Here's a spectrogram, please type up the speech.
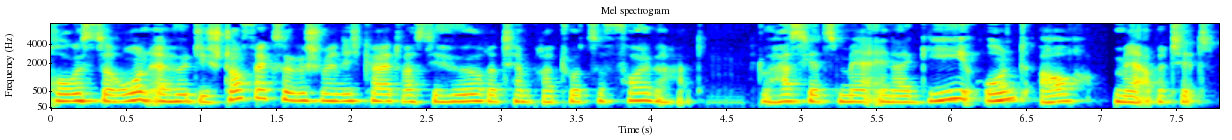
Progesteron erhöht die Stoffwechselgeschwindigkeit, was die höhere Temperatur zur Folge hat. Du hast jetzt mehr Energie und auch mehr Appetit.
